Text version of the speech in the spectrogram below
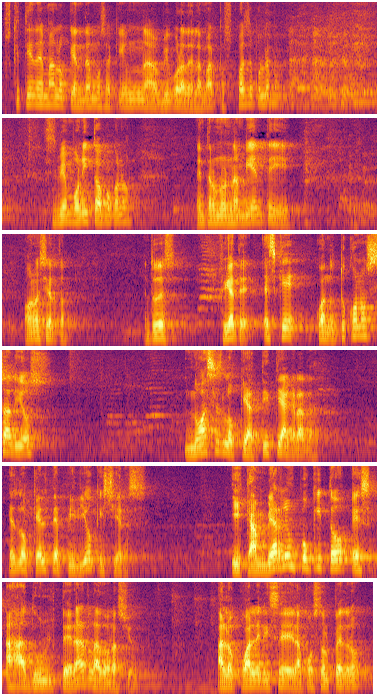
Pues, ¿qué tiene de malo que andemos aquí una víbora de la mar? Pues, ¿cuál es el problema? Es bien bonito, ¿a poco no? Entra uno en un ambiente y... ¿O no es cierto? Entonces, fíjate, es que cuando tú conoces a Dios, no haces lo que a ti te agrada es lo que Él te pidió que hicieras. Y cambiarle un poquito es adulterar la adoración. A lo cual le dice el apóstol Pedro,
